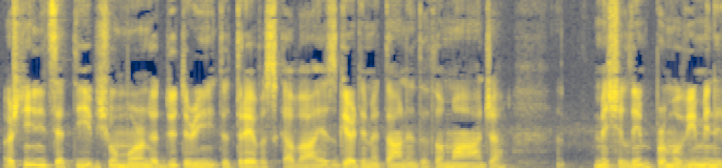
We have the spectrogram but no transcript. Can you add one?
Është një iniciativë që u mor nga dy të rinj të trevës së Kavajës, Gerti Metani dhe Thoma Haxha, me qëllim promovimin e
